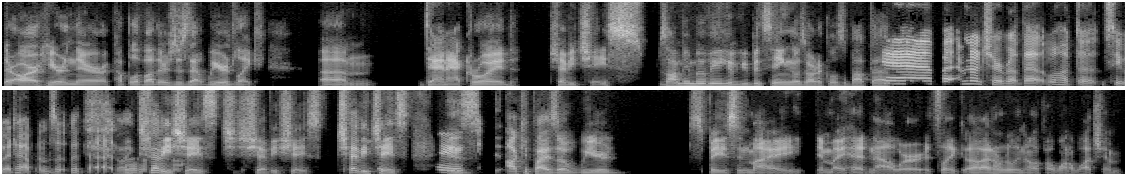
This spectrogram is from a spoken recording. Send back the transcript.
There are here and there a couple of others. Is that weird like um dan Aykroyd, chevy chase zombie movie. Have you been seeing those articles about that? Yeah, but I'm not sure about that. We'll have to see what happens with that. Like chevy know. chase chevy chase. Chevy chase. is occupies a weird space in my in my head now where it's like oh i don't really know if i want to watch him.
